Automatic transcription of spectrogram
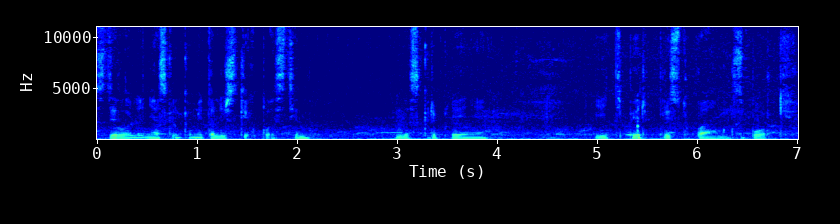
сделали несколько металлических пластин для скрепления. И теперь приступаем к сборке.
